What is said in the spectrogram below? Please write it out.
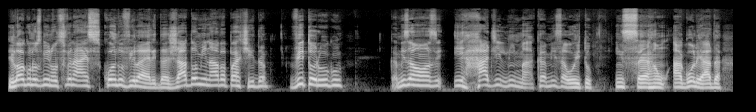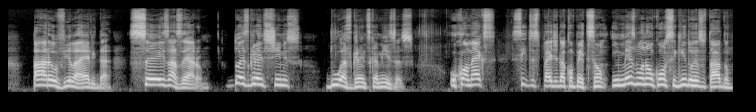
E logo nos minutos finais, quando o Vila Élida já dominava a partida, Vitor Hugo, camisa 11, e Radi Lima, camisa 8, encerram a goleada para o Vila Élida, 6 a 0. Dois grandes times, duas grandes camisas. O Comex se despede da competição e, mesmo não conseguindo o resultado,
